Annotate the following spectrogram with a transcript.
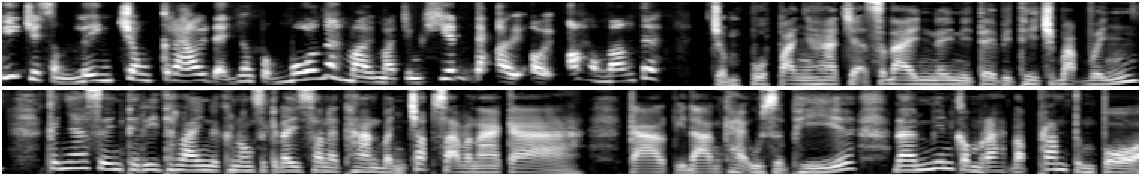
គេជាសម្លេងចុងក្រោយដែលយើងប្រមូលណាមកមកជំហានដាក់ឲ្យឲ្យអស់ហ្មងទៅ ចំពោះបញ្ហាជាក់ស្ដែងនៃនីតិវិធីច្បាប់វិញកញ្ញាសេងធារីថ្លែងនៅក្នុងសេចក្តីសន្និដ្ឋានបញ្ចប់សវនាការកាលពីដើមខែឧសភាដែលមានកម្រាស់15ទំព័រ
